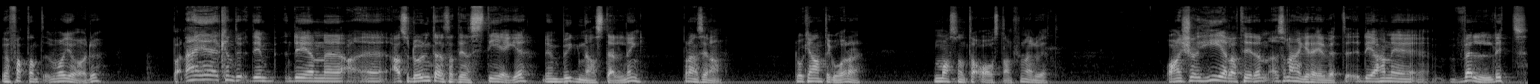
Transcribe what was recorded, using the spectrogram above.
Jag fattar inte, vad gör du? Bara, Nej, jag kan inte. Det är, det är en... eh, Alltså då är det inte ens att det är en stege. Det är en byggnadsställning på den sidan. Då kan jag inte gå där. Då måste han ta avstånd från det, du vet. Och han kör hela tiden såna här grejer, du vet. Det, han är väldigt...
